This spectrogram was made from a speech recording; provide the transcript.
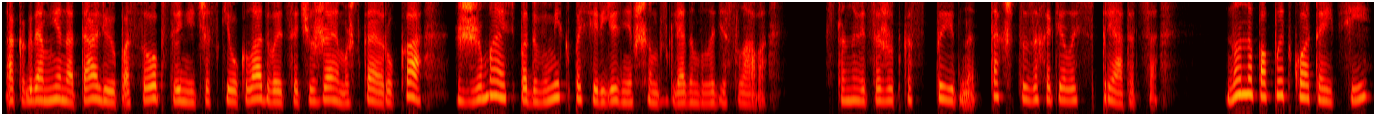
А когда мне на талию пособственнически укладывается чужая мужская рука, сжимаюсь под вмиг посерьезневшим взглядом Владислава. Становится жутко стыдно, так что захотелось спрятаться — но на попытку отойти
